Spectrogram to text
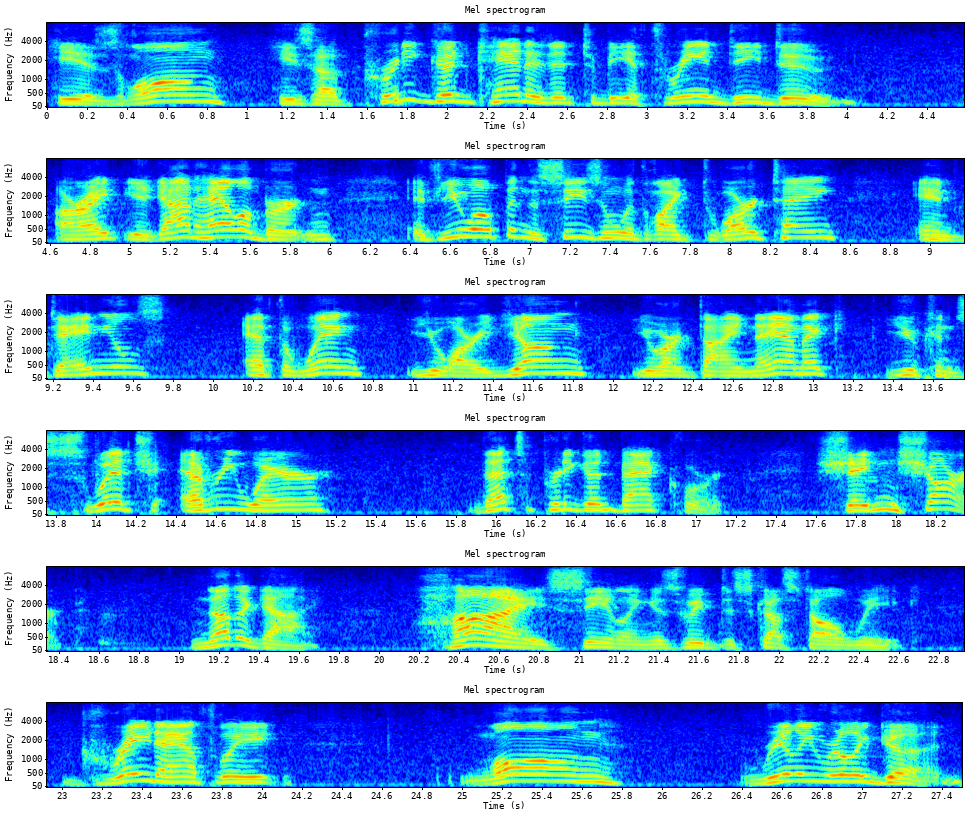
He is long. He's a pretty good candidate to be a three and D dude. All right, you got Halliburton. If you open the season with like Duarte and Daniels at the wing, you are young, you are dynamic, you can switch everywhere. That's a pretty good backcourt. Shaedon Sharpe, another guy, high ceiling as we've discussed all week. Great athlete, long, really, really good,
